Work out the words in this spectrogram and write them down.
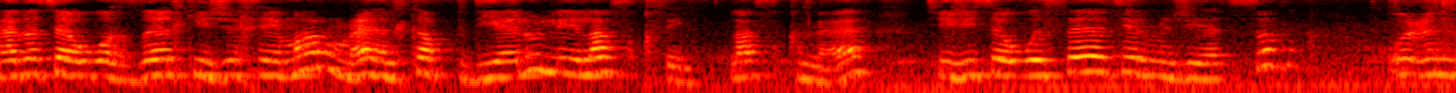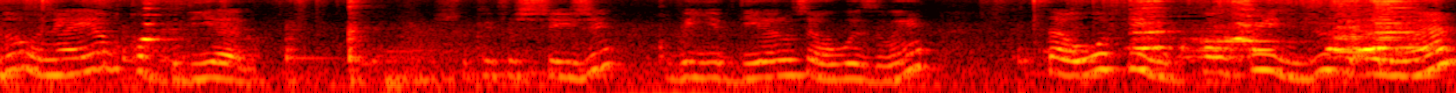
هذا تا هو غزال كيجي خمار ومعاه الكاب ديالو اللي لاصق فيه لاصق معاه. تيجي تا هو ساتر من جهة الصدر وعنده هنايا القب ديالو. شوف كيفاش تيجي القبيب ديالو تا هو زوين. تا هو فيه بقاو فيه جوج ألوان.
